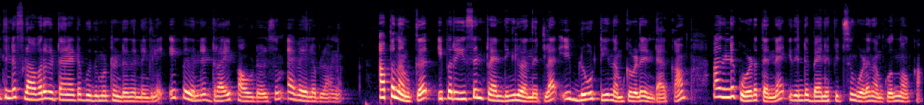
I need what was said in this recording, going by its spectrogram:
ഇതിന്റെ ഫ്ലവർ കിട്ടാനായിട്ട് ബുദ്ധിമുട്ടുണ്ടെന്നുണ്ടെങ്കിൽ ഇപ്പോൾ ഇതിന്റെ ഡ്രൈ പൗഡേഴ്സും അവൈലബിൾ ആണ് അപ്പോൾ നമുക്ക് ഇപ്പോൾ റീസെന്റ് ട്രെൻഡിങ്ങിൽ വന്നിട്ടുള്ള ഈ ബ്ലൂ ടീ നമുക്കിവിടെ ഉണ്ടാക്കാം. അതിന്റെ കൂടെ തന്നെ ഇതിന്റെ ബെനിഫിറ്റ്സും കൂടെ നമുക്കൊന്ന് നോക്കാം.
